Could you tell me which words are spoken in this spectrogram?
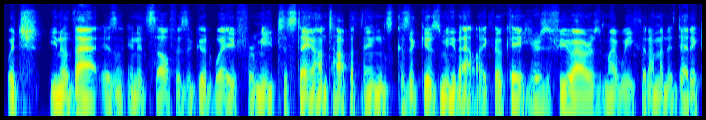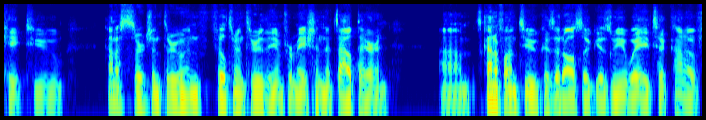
which you know that is in itself is a good way for me to stay on top of things because it gives me that like okay here's a few hours of my week that i'm going to dedicate to kind of searching through and filtering through the information that's out there. And um, it's kind of fun too because it also gives me a way to kind of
